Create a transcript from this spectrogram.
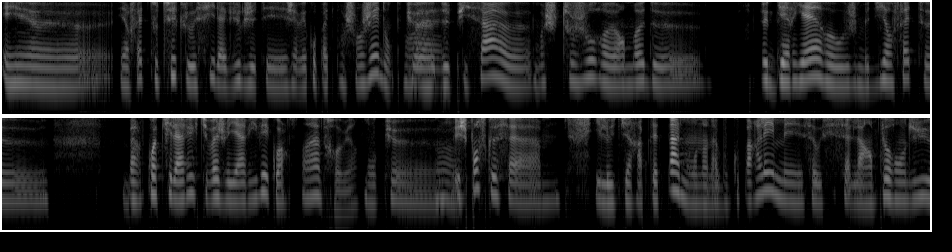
et, euh, et en fait tout de suite lui aussi il a vu que j'étais j'avais complètement changé donc euh, depuis ça euh, moi je suis toujours en mode un peu guerrière où je me dis en fait ben, quoi qu'il arrive tu vois je vais y arriver quoi Ouais, trop bien. donc euh, Mm. et je pense que ça il le dira peut-être pas mais on en a beaucoup parlé mais ça aussi ça l'a un peu rendu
